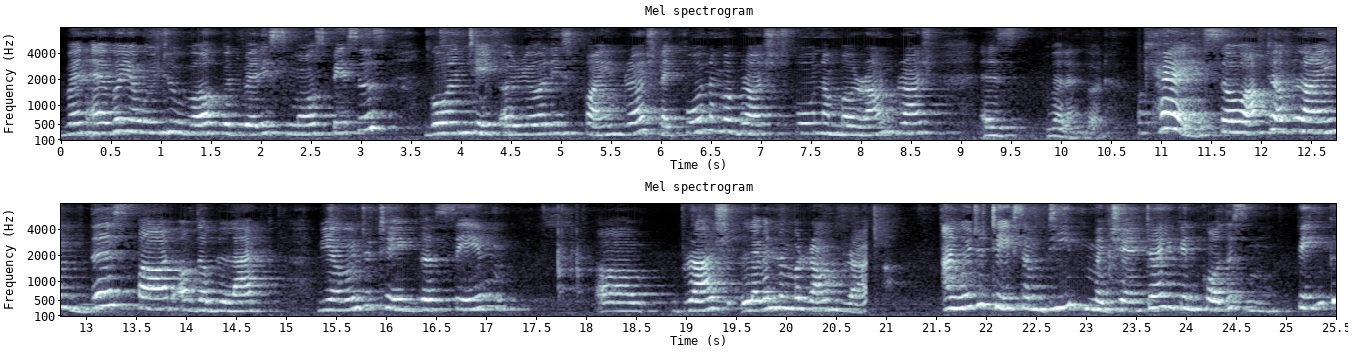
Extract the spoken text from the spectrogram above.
Whenever you're going to work with very small spaces, go and take a really fine brush like 4 number brush, 4 number round brush is well and good. Okay, so after applying this part of the black, we are going to take the same uh, brush, 11 number round brush. I'm going to take some deep magenta. You can call this pink,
